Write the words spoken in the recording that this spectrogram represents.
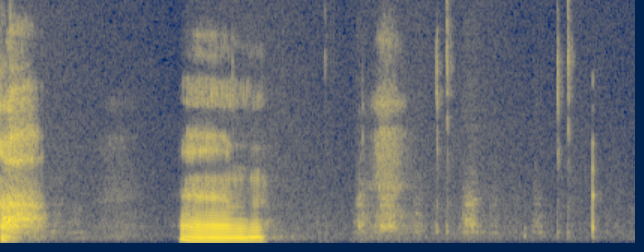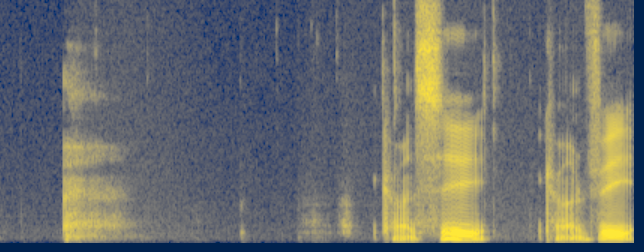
Oh. Um, Command C, Command V.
